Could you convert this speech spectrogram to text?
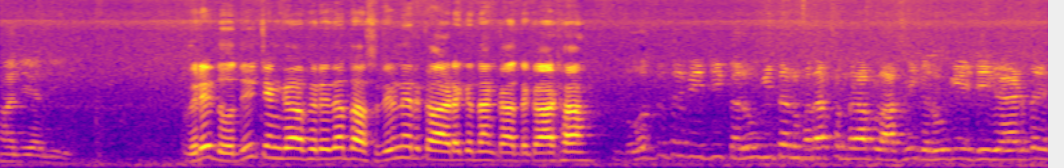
ਹਾਂਜੀ ਹਾਂਜੀ। ਵੀਰੇ ਦੁੱਧ ਹੀ ਚੰਗਾ ਫਿਰ ਇਹਦਾ ਦੱਸ ਦਿਓ ਨੇ ਰਿਕਾਰਡ ਕਿਦਾਂ ਕੱਦ ਕਾਠਾ। ਦੁੱਧ ਤੇ ਵੀਰ ਜੀ ਕਰੂਗੀ ਤੁਹਾਨੂੰ ਪਤਾ 15 ਪਲੱਸ ਹੀ ਕਰੂਗੀ ਏਡੀ ਵੈਟ ਤੇ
